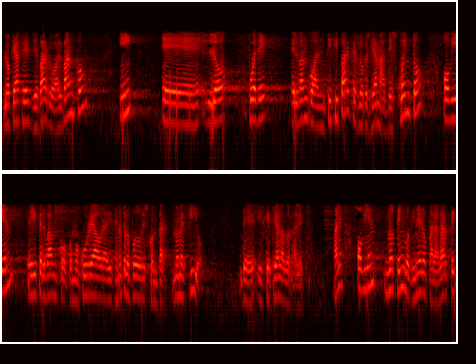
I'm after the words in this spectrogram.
lo que hace es llevarlo al banco y eh, lo puede el banco anticipar, que es lo que se llama descuento, o bien le dice el banco, como ocurre ahora, dice no te lo puedo descontar, no me fío del que te ha dado la letra, ¿vale? O bien no tengo dinero para darte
